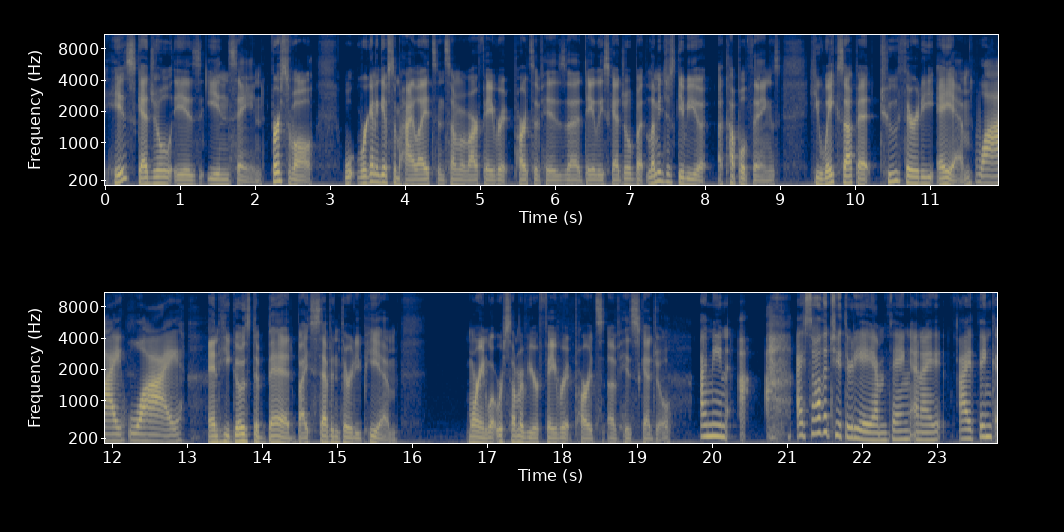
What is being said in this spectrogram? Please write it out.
his schedule is insane. First of all, we're going to give some highlights and some of our favorite parts of his uh, daily schedule, but let me just give you a, a couple things. He wakes up at 2:30 a.m. Why? Why? and he goes to bed by 7:30 p.m. Maureen, what were some of your favorite parts of his schedule? I mean, I, I saw the 2:30 a.m. thing and I I think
